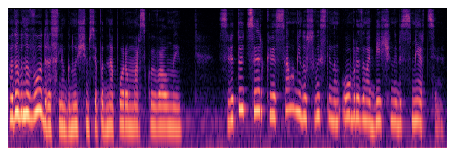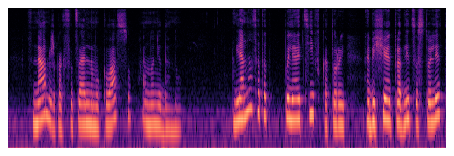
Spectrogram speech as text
подобно водорослям, гнущимся под напором морской волны. Святой Церкви самым недосмысленным образом обещано бессмертие. Нам же, как социальному классу, оно не дано. Для нас этот паллиатив, который обещает продлиться сто лет,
